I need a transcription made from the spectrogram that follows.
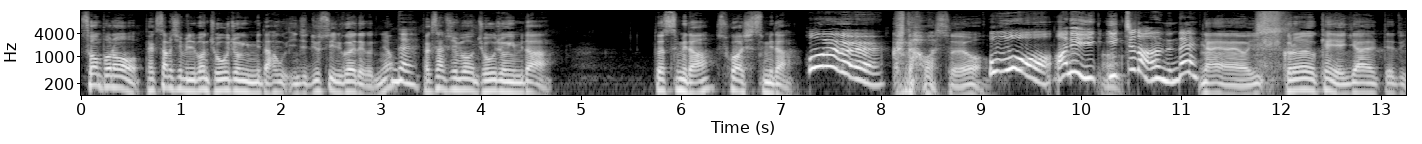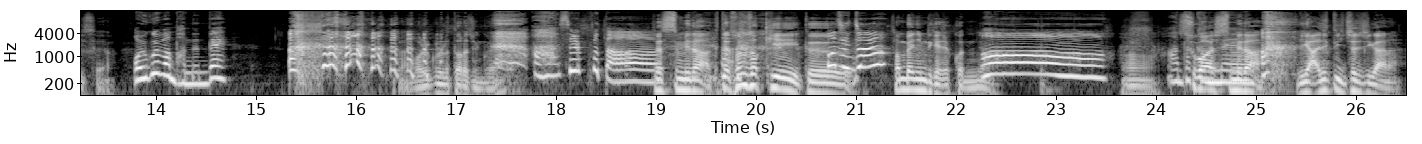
수험번호 131번 조우종입니다 하고 이제 뉴스 읽어야 되거든요. 네. 131번 조우종입니다. 됐습니다. 수고하셨습니다. 헐! 그 나왔어요. 어머! 아니, 읽, 읽지도 않았는데? 네, 네, 이- 그렇게 얘기할 때도 있어요. 얼굴만 봤는데? 아, 얼굴로 떨어진 거예요. 아, 슬프다. 됐습니다. 그때 손석희 그 어, 진짜요? 선배님도 계셨거든요. 아, 어. 수고하셨습니다. 이게 아직도 잊혀지지가 않아.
